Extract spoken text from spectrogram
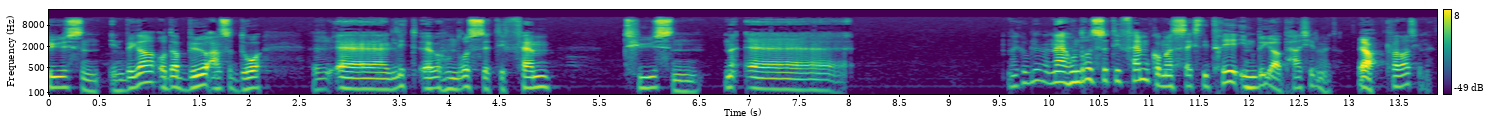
000 innbyggere, og der bor altså da eh, litt over 175 000 Nei, eh, nei, hva blir det? Nei 175,63 innbyggere per kilometer. Ja. Kvadratkilometer.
